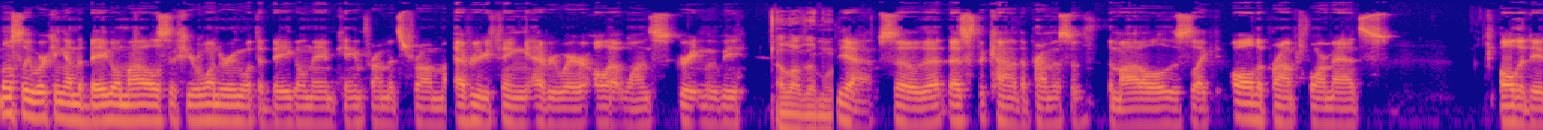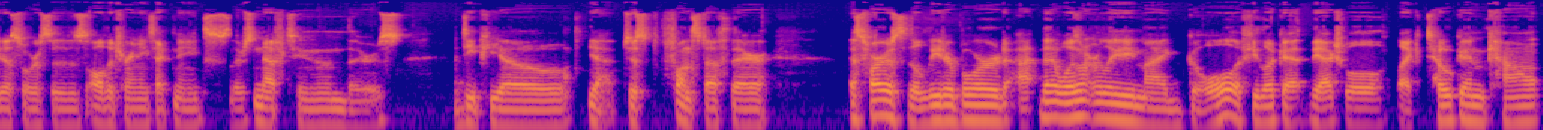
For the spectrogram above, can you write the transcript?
mostly working on the bagel models. If you're wondering what the bagel name came from, it's from Everything Everywhere All at Once. Great movie. I love that movie. Yeah, so that that's the kind of the premise of the model is like all the prompt formats, all the data sources, all the training techniques. There's Neftune, there's DPO. Yeah, just fun stuff there as far as the leaderboard, I, that wasn't really my goal. If you look at the actual like token count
